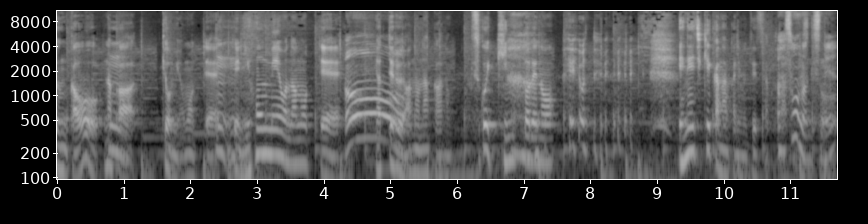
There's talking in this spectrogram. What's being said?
文化をなんか興味を持って、うんうん。で日本名を名乗ってやってるあのなんかあのすごい筋トレの NHK かなんかにも出てたことあそうなんですね。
